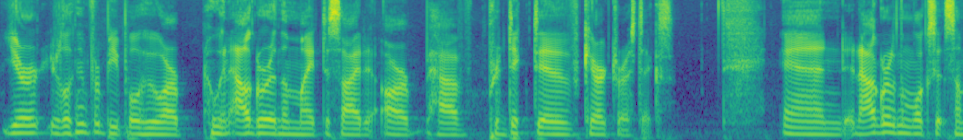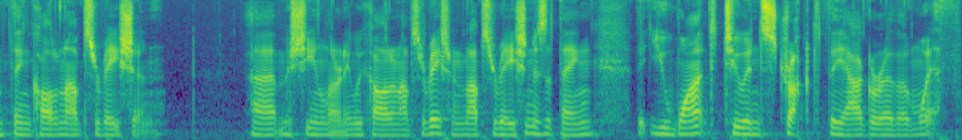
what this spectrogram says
You're you're looking for people who are who an algorithm might decide are have predictive characteristics. And an algorithm looks at something called an observation. Uh, machine learning, we call it an observation. An observation is a thing that you want to instruct the algorithm with.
